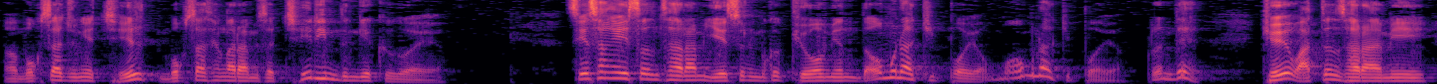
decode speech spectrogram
어, 목사 중에 제일 목사 생활하면서 제일 힘든 게 그거예요. 세상에 있던 사람이 예수를 믿고 교회면 너무나 기뻐요. 너무나 기뻐요. 그런데 교회 왔던 사람이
